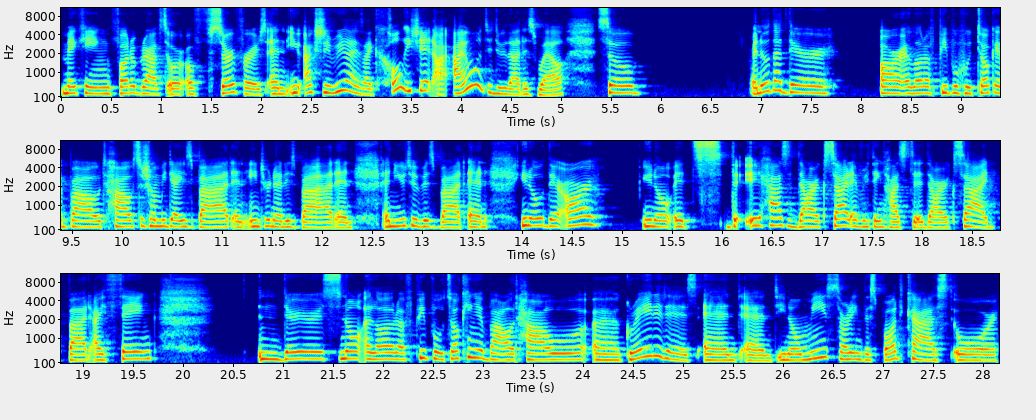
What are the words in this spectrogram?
making photographs or of surfers. And you actually realize like holy shit I, I want to do that as well. So i know that there are a lot of people who talk about how social media is bad and internet is bad and and youtube is bad. And you know there are you know it's it has a dark side everything has the dark side. But i think there's not a lot of people talking about how uh, great it is and and you know me starting this podcast or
